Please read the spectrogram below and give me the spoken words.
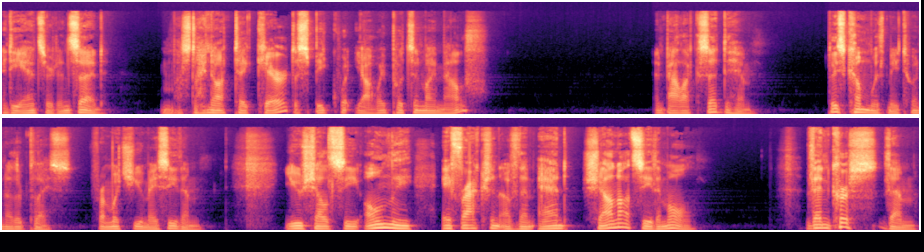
And he answered and said, Must I not take care to speak what Yahweh puts in my mouth? And Balak said to him, Please come with me to another place, from which you may see them you shall see only a fraction of them, and shall not see them all. Then curse them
